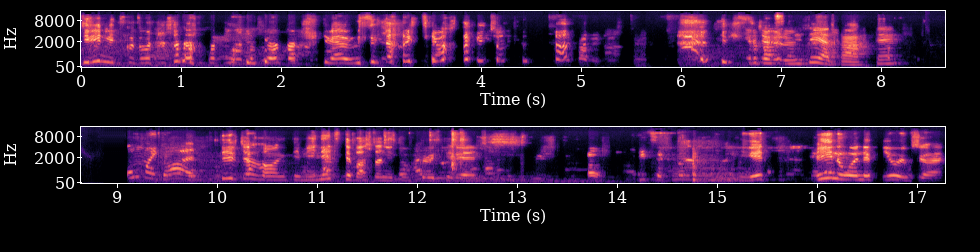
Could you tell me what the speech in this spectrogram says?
тэрийг мэдгүй зүгээр талхад авахгүй би одоо тийм амар үсгэлээ харагдчих юм байна гэж бодлоо. Тэр бас мэдээ ялгаа тий. Oh my god. Тэр жоохон тийм инээдтэй болооны төвхөр тэр. Тэгээд би нөгөө нэг юу юм шиг байна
